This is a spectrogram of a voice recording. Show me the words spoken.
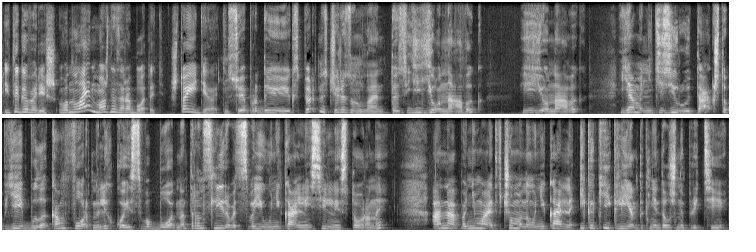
И ты говоришь, в онлайн можно заработать. Что ей делать? Все, я продаю экспертность через онлайн. То есть ее навык, ее навык я монетизирую так, чтобы ей было комфортно, легко и свободно транслировать свои уникальные сильные стороны. Она понимает, в чем она уникальна и какие клиенты к ней должны прийти,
